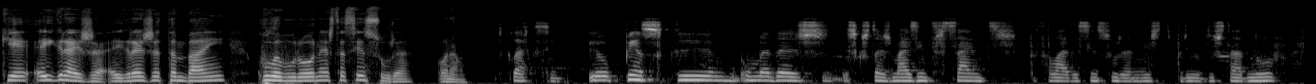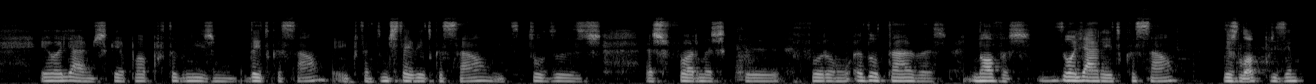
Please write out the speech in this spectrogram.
que é a Igreja. A Igreja também colaborou nesta censura, ou não? Claro que sim. Eu penso que uma das, das questões mais interessantes para falar da censura neste período do Estado Novo é olharmos que é para o protagonismo da educação e, portanto, do Ministério da Educação e de todas as formas que foram adotadas, novas, de olhar a educação. Desde logo, por exemplo,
